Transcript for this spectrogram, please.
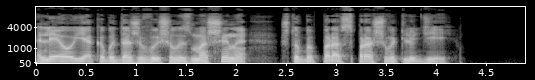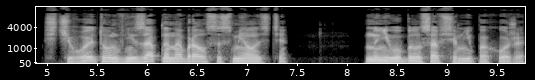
Лео якобы даже вышел из машины, чтобы порасспрашивать людей. С чего это он внезапно набрался смелости? На него было совсем не похоже.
